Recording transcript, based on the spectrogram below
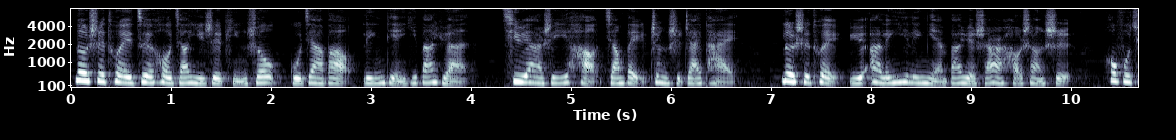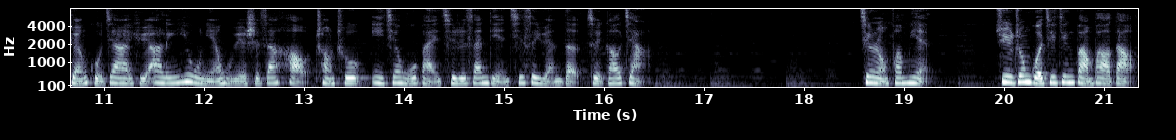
乐视退最后交易日平收，股价报零点一八元，七月二十一号将被正式摘牌。乐视退于二零一零年八月十二号上市，后复权股价于二零一五年五月十三号创出一千五百七十三点七四元的最高价。金融方面，据中国基金报报道。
